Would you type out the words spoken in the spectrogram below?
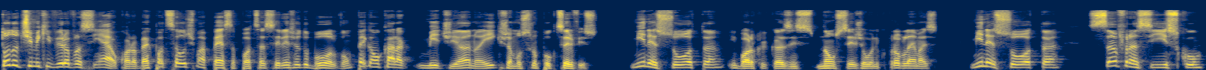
Todo time que virou falou assim: é, o quarterback pode ser a última peça, pode ser a cereja do bolo. Vamos pegar um cara mediano aí que já mostrou um pouco de serviço. Minnesota, embora o Kirk Cousins não seja o único problema, mas Minnesota, São Francisco,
